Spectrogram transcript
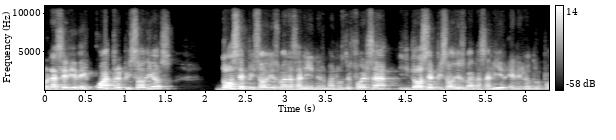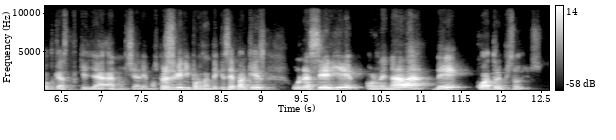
una serie de cuatro episodios, dos episodios van a salir en Hermanos de Fuerza y dos episodios van a salir en el otro podcast que ya anunciaremos. Pero eso es bien importante, que sepan que es una serie ordenada de cuatro episodios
